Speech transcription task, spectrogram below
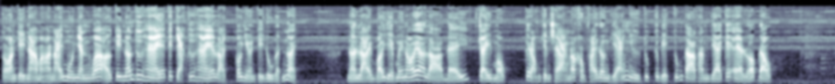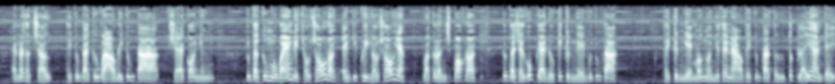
Còn anh chị nào mà hồi nãy mua nhanh quá, ở cái nến thứ hai cái chạc thứ hai là có nhiều anh chị đu đỉnh rồi. Nên lại bởi vậy mới nói là để trade một cái đồng trên sàn nó không phải đơn giản như cái việc chúng ta tham gia cái airdrop đâu. Em nói thật sự, thì chúng ta cứ vào đi, chúng ta sẽ có những, chúng ta cứ mua bán đi sổ số thôi. Em chỉ khuyên sổ số nha, và cái lệnh sport thôi. Chúng ta sẽ rút ra được cái kinh nghiệm của chúng ta thì kinh nghiệm mỗi người như thế nào thì chúng ta tự tích lũy ha anh chị.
